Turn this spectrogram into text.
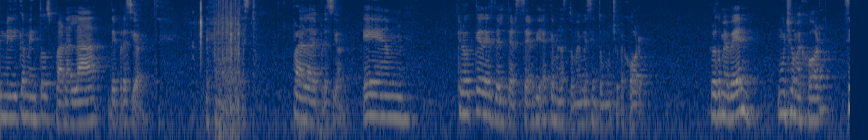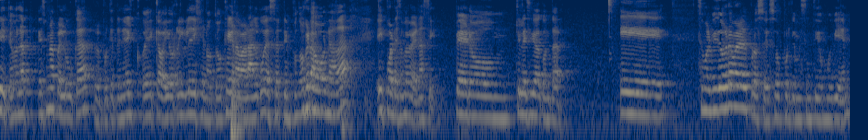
medicamentos para la depresión. Déjame ver esto. Para la depresión. Em, creo que desde el tercer día que me las tomé me siento mucho mejor. Creo que me ven mucho mejor. Sí, tengo la, es una peluca, pero porque tenía el, el cabello horrible dije, no, tengo que grabar algo y hace tiempo no grabo nada. Y por eso me ven así. Pero, ¿qué les iba a contar? Eh, se me olvidó grabar el proceso porque me he sentido muy bien,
